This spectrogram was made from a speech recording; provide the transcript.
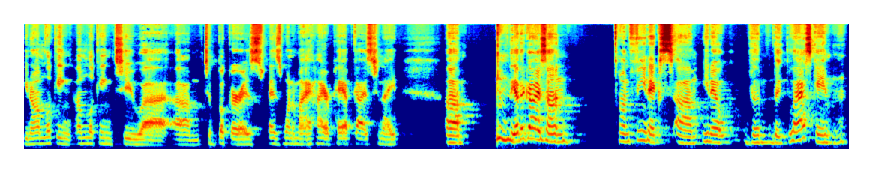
you know, I'm looking, I'm looking to uh, um, to Booker as as one of my higher pay up guys tonight. Um, the other guys on on Phoenix, um, you know, the the last game,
